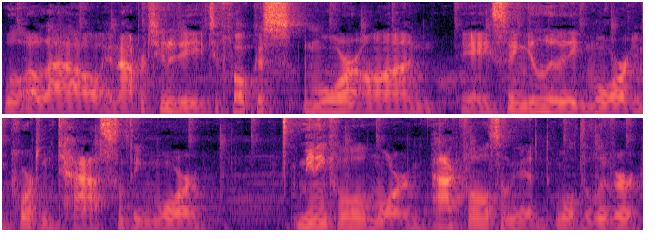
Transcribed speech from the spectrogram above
will allow an opportunity to focus more on a singularly more important task, something more meaningful, more impactful, something that will deliver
